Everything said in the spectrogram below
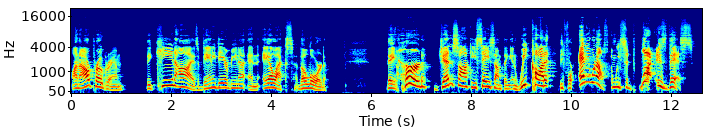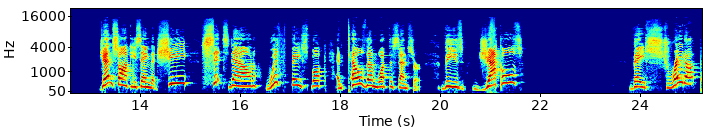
on our program the keen eyes of Danny DeUrbina and ALX, the Lord. They heard Jen Psaki say something, and we caught it before anyone else. And we said, What is this? Jen Psaki saying that she sits down with Facebook and tells them what to censor. These jackals, they straight up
